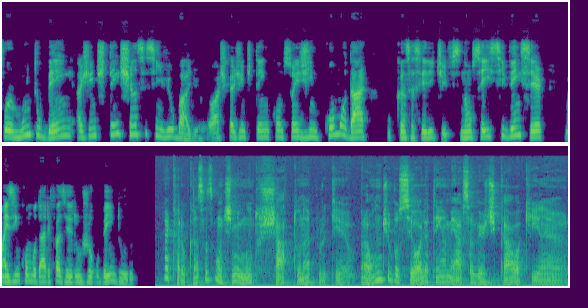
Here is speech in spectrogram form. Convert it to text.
for muito bem, a gente tem chance sim, viu, Bádio? Eu acho que a gente tem condições de incomodar o Kansas City Chiefs. Não sei se vencer, mas incomodar e fazer um jogo bem duro. É, cara, o Kansas é um time muito chato, né? Porque para onde você olha tem ameaça vertical aqui, né?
